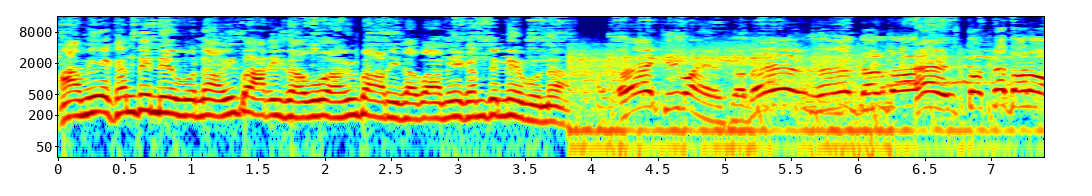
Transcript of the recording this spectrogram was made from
আমি এখান থেকে নেব না আমি বাড়ি যাব আমি বাড়ি যাব আমি এখান থেকে নেব না। এই কি কয় সব এ এ, ধরো ধরো। এই তোরটা ধরো।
